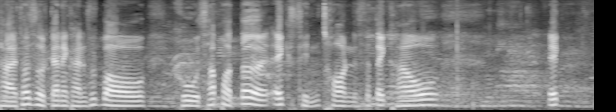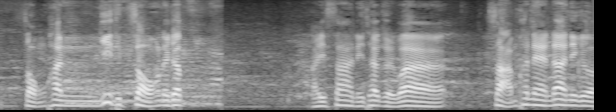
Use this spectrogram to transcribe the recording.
ถ่ายทอดสดการแข่งขันฟุตบอลครูซัพพอร์เตอร์เอ็กสินชอนสเต็กเฮาส์เอ็ก2022 นะครับ ไอซ่านี่ถ้าเกิดว่า 3 คะแนนได้นี่ก็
